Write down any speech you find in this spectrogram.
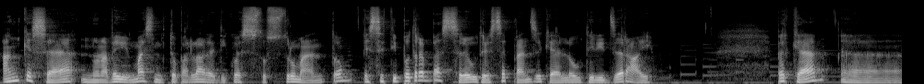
anche se non avevi mai sentito parlare di questo strumento e se ti potrebbe essere utile se pensi che lo utilizzerai. Perché eh,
